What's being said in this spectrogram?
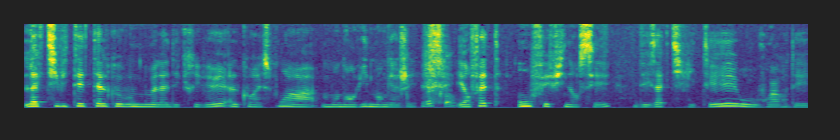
l'activité telle que vous me la décrivez, elle correspond à mon envie de m'engager. Et en fait, on fait financer des activités ou voir des,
